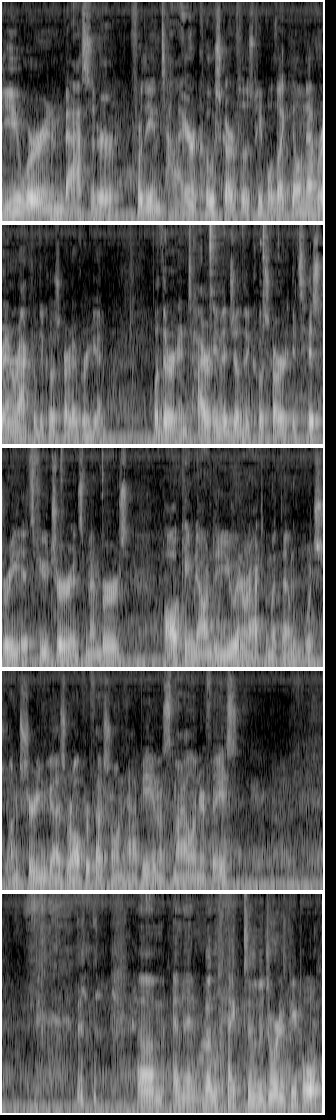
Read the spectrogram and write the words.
You were an ambassador for the entire Coast Guard for those people. Like they'll never interact with the Coast Guard ever again, but their entire image of the Coast Guard, its history, its future, its members. All came down to you interacting with them, which I'm sure you guys were all professional and happy and a smile on your face. Um, and then, but like to the majority of people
